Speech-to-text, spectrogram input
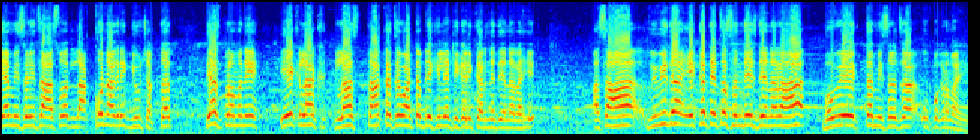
या मिसळीचा आस्वाद लाखो नागरिक घेऊ शकतात. त्याचप्रमाणे एक लाख ग्लास ताकाचे वाटप देखील या ठिकाणी करण्यात येणार आहे. असा हा विविध एकतेचा संदेश देणारा हा भव्य एकता मिसळचा उपक्रम आहे.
